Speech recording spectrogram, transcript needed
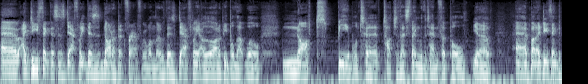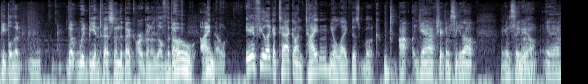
Um, I do think this is definitely this is not a book for everyone though. There's definitely a lot of people that will not be able to touch this thing with a ten foot pole, you know. Uh, but I do think the people that that would be interested in the book are going to love the book. oh, I know. If you like Attack on Titan, you'll like this book. Uh, yeah, I can see that. I can see Yeah. that. Yeah.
